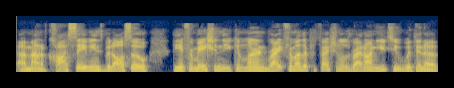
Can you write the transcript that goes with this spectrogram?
amount of cost savings, but also the information that you can learn right from other professionals right on YouTube. Within a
